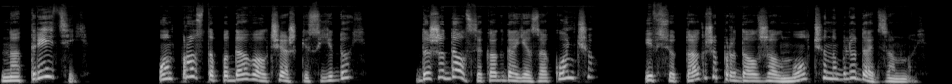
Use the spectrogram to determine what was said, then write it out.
На третий он просто подавал чашки с едой, дожидался, когда я закончу, и все так же продолжал молча наблюдать за мной.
